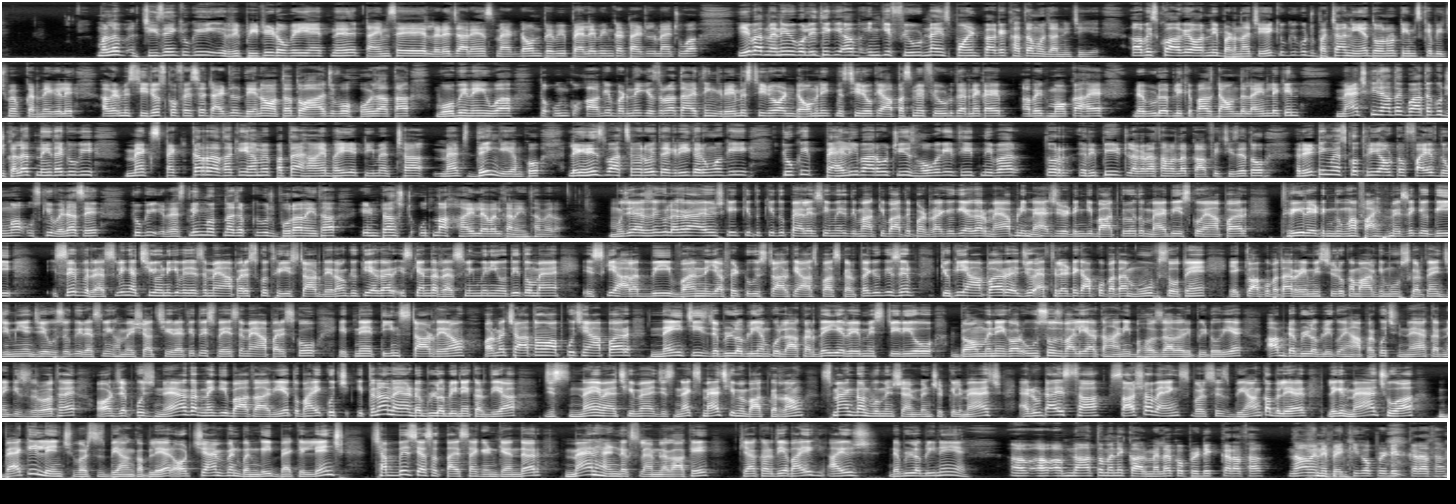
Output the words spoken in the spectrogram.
मतलब चीज़ें क्योंकि रिपीटेड हो गई हैं, इतने टाइम से लड़े जा रहे हैं स्मैकडाउन पे भी, पहले भी इनका टाइटल मैच हुआ। ये बात मैंने भी बोली थी कि अब इनकी फ्यूड ना इस पॉइंट पे आगे ख़त्म हो जानी चाहिए। अब इसको आगे और नहीं बढ़ना चाहिए, क्योंकि कुछ बचा नहीं है दोनों टीम्स के बीच में अब करने के लिए। अगर मिस्टीरियोस को फिर से टाइटल देना होता तो आज वो हो जाता, वो भी नहीं हुआ। तो उनको आगे बढ़ने की ज़रूरत है। I think Rey Mysterio and Dominik Mysterio के आपस में फ्यूड करने का अब एक मौका है डब्ल्यू डब्ल्यू के पास डाउन द लाइन लेकिन मैच की जहाँ तक बात है, कुछ गलत नहीं था, क्योंकि मैं एक्सपेक्ट कर रहा था कि हमें पता है हाँ भाई ये टीम अच्छा मैच देंगी हमको। लेकिन इस बात से मैं रोहित एग्री करूँगा कि क्योंकि पहली बार वो चीज़ हो गई थी इतनी बार तो रिपीट लग रहा था मतलब काफ़ी चीज़ें। तो रेटिंग मैं इसको थ्री आउट ऑफ़ फाइव दूँगा उसकी वजह से, क्योंकि रेसलिंग में उतना जबकि कुछ बुरा नहीं था इंटरेस्ट उतना हाई लेवल का नहीं था मेरा। मुझे ऐसे क्यों लग रहा है आयुष, की, कि तू कि तू पहले से ही मेरे दिमाग की बातें पढ़ रहा है? क्योंकि अगर मैं अपनी मैच रेटिंग की बात करूँ तो मैं भी इसको यहाँ पर थ्री रेटिंग दूँगा फाइव में से, क्योंकि सिर्फ़ रेसलिंग अच्छी होने की वजह से मैं यहाँ पर इसको थ्री स्टार दे रहा हूँ, क्योंकि अगर इसके अंदर रेसलिंग भी नहीं होती तो मैं इसकी हालत भी वन या फिर टू स्टार के आसपास करता, क्योंकि सिर्फ़, क्योंकि यहाँ पर जो एथलेटिक आपको पता है मूव्स होते हैं, एक तो आपको पता है रेमिस्टो कमाल के मूव्स करते हैं जिमी एंड जे उसो की रेसलिंग हमेशा अच्छी रहती है तो इस वजह से मैं यहाँ पर इसको इतने तीन स्टार दे रहा हूँ, और मैं चाहता हूँ आप कुछ यहाँ पर नई चीज़ डब्ल्यू डब्ल्यू हमको ला कर दे। ये रेमिस्टीरियो डोमिनिक और ऊसोज वाली यार कहानी बहुत ज़्यादा रिपीट हो रही है। अब डब्ल्यू डब्ल्यू को यहाँ पर कुछ नया करने की ज़रूरत है, और जब कुछ नया करने की बात आ रही है तो भाई कुछ इतना नया डब्ल्यू डब्ल्यू ने कर दिया, जिस नए मैच की मैं, जिस नेक्स्ट मैच की मैं बात कर रहा हूँ स्मैकडाउन वुमेन्स चैंपियनशिप के लिए मैच एडवर्टाइज था Sasha Banks versus Bianca Belair लेकिन मैच हुआ Becky Lynch versus Bianca Belair और चैंपियन बन गई बैकी लिंच 26 या 27 सेकंड के अंदर मैन हैंडल स्लैम लगा के। क्या कर दिया भाई आयुष? डब्ल्यू डब्ल्यू ने है अब अब ना तो मैंने कार्मेला को प्रिडिक्ट करा था। ना मैंने बेकी को प्रिडिक्ट करा था।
